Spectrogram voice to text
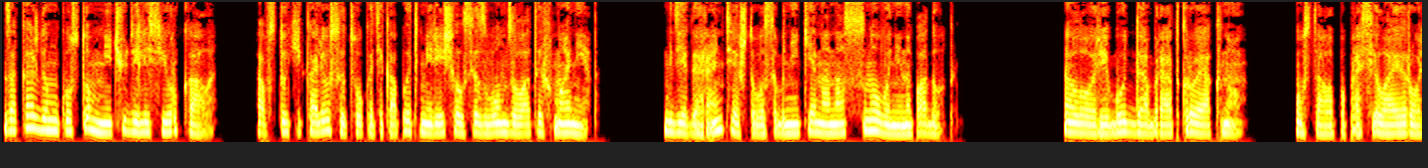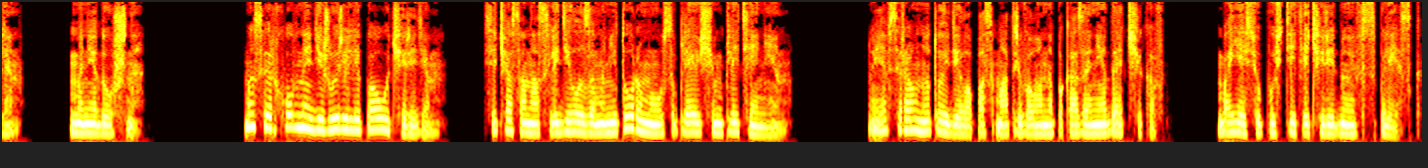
За каждым кустом мне чудились юркалы, а в стуке колес и цокоте копыт мерещился звон золотых монет. Где гарантия, что в особняке на нас снова не нападут? «Лори, будь добра, открой окно», — устало попросила Айролин. «Мне душно». Мы с Верховной дежурили по очереди. Сейчас она следила за монитором и усыпляющим плетением. Но я все равно то и дело посматривала на показания датчиков, боясь упустить очередной всплеск.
